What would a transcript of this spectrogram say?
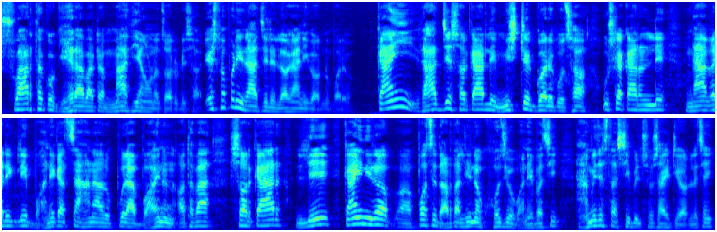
स्वार्थको घेराबाट माथि आउन जरुरी छ। यसमा पनि राज्यले लगानी गर्नु पर्यो काहीँ राज्य सरकारले मिस्टेक गरेको छ उसका कारणले नागरिकले भनेका चाहनाहरू पुरा भएनन् अथवा सरकारले कहीँनिर पक्षधर्ता लिन खोज्यो भनेपछि हामी जस्ता सिभिल सोसाइटीहरूले चाहिँ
